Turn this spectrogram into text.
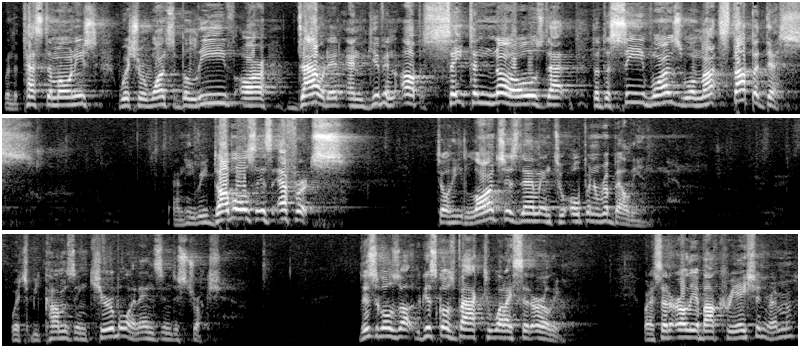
When the testimonies which were once believed are doubted and given up, Satan knows that the deceived ones will not stop at this. And he redoubles his efforts till he launches them into open rebellion, which becomes incurable and ends in destruction. This goes, this goes back to what I said earlier. What I said earlier about creation, remember?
